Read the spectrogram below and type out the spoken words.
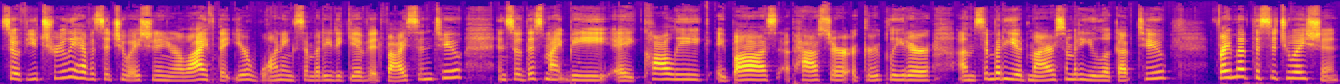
So if you truly have a situation in your life that you're wanting somebody to give advice into, and so this might be a colleague, a boss, a pastor, a group leader, um, somebody you admire, somebody you look up to, frame up the situation.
